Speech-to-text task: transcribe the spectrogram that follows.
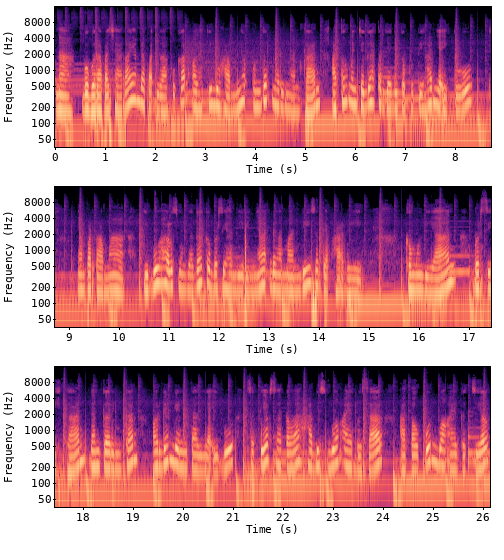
Nah, beberapa cara yang dapat dilakukan oleh ibu hamil untuk meringankan atau mencegah terjadi keputihan yaitu yang pertama, ibu harus menjaga kebersihan dirinya dengan mandi setiap hari. Kemudian, bersihkan dan keringkan organ genitalia ibu setiap setelah habis buang air besar ataupun buang air kecil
